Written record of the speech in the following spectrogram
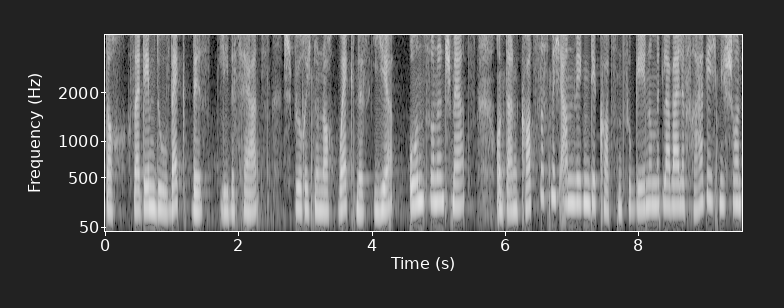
Doch seitdem du weg bist, liebes Herz, spüre ich nur noch Wackness hier und so einen Schmerz. Und dann kotzt es mich an, wegen dir kotzen zu gehen. Und mittlerweile frage ich mich schon,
